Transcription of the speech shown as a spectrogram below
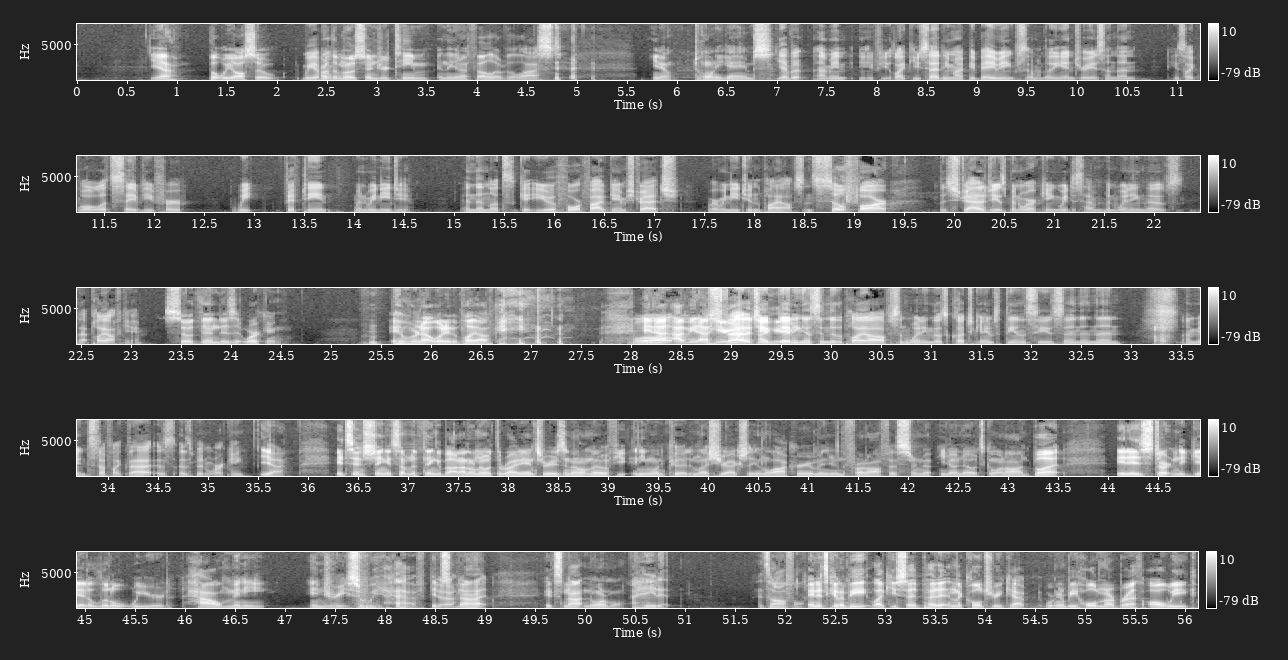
yeah but we also We are the won- most injured team in the NFL over the last you know, 20 games. Yeah, but I mean, if you like you said, he might be babying some of the injuries, and then he's like, "Well, let's save you for week 15 when we need you, and then let's get you a four or five game stretch where we need you in the playoffs." And so far, the strategy has been working. We just haven't been winning those that playoff game. So then is it working? if we're not winning the playoff game. Well, And I- I mean, I the hear you. strategy I of hear getting you. us into the playoffs and winning those clutch games at the end of the season, and then, I mean, stuff like that has, has been working. Yeah. It's interesting. It's something to think about. I don't know what the right answer is, and I don't know if you, anyone could unless you're actually in the locker room and you're in the front office or know, you know know what's going on. But it is starting to get a little weird how many injuries we have. It's Yeah. not it's not normal. I hate it. It's awful. And it's going to be like you said, Pettit and the Cold Tree Cap. We're going to be holding our breath all week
